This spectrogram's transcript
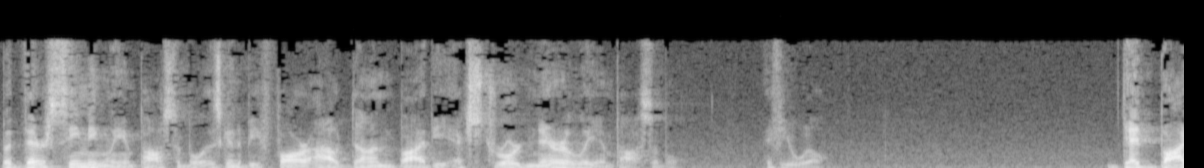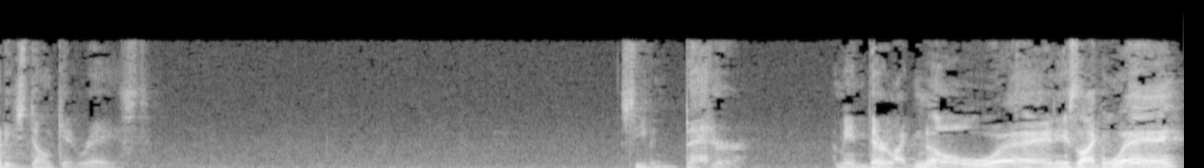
But their seemingly impossible is going to be far outdone by the extraordinarily impossible, if you will. Dead bodies don't get raised. It's even better. I mean, they're like, no way. And he's like, way.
